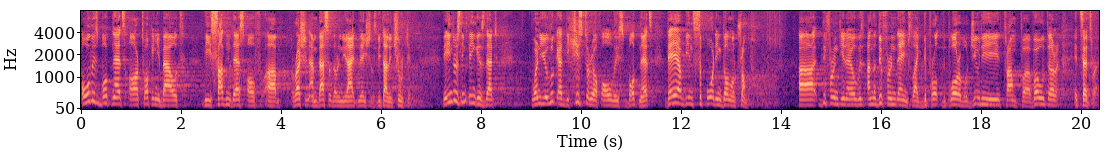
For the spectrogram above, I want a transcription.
all these botnets are talking about the sudden death of um, Russian ambassador in the United Nations, Vitaly Churkin. The interesting thing is that when you look at the history of all these botnets, they have been supporting Donald Trump. Uh, different, you know, with, under different names like deplorable Judy, Trump uh, voter, etc.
